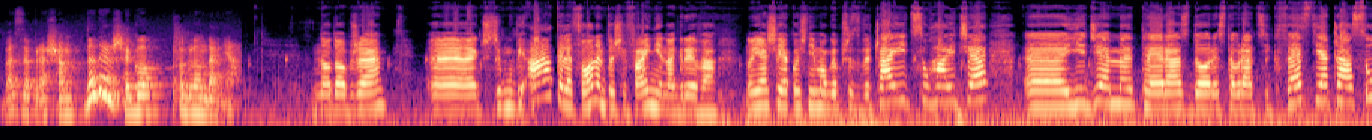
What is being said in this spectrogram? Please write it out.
Was zapraszam do dalszego oglądania. No dobrze. E, Krzysiek mówi, a telefonem to się fajnie nagrywa. No ja się jakoś nie mogę przyzwyczaić, słuchajcie. E, jedziemy teraz do restauracji Kwestia Czasu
